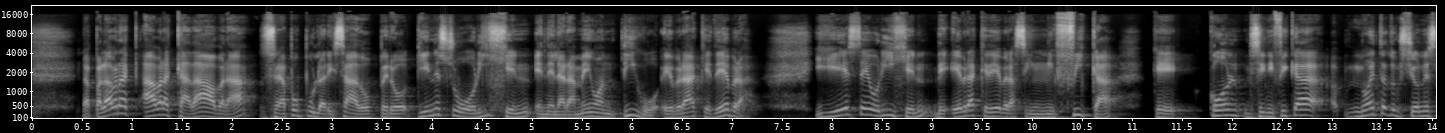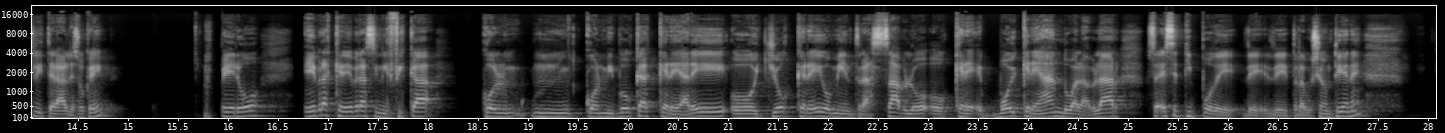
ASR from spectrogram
La palabra abracadabra se ha popularizado, pero tiene su origen en el arameo antiguo, hebra debra. Y ese origen de hebra debra significa que con, significa, no hay traducciones literales, ¿ok? Pero hebra debra significa con, mm, con, mi boca crearé o yo creo mientras hablo o voy creando al hablar. O sea, ese tipo de traducción tiene.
